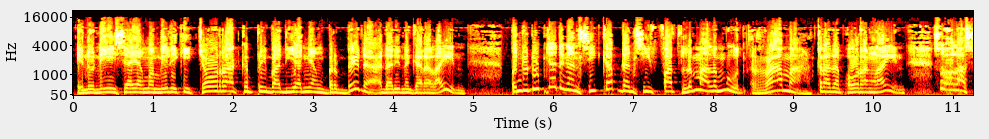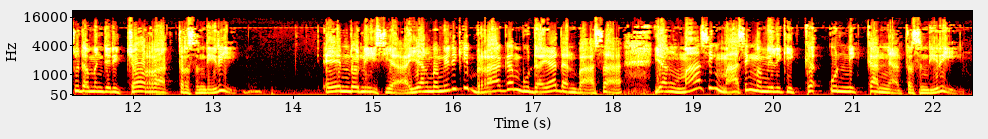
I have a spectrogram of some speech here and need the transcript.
Indonesia yang memiliki corak kepribadian yang berbeda dari negara lain. Penduduknya dengan sikap dan sifat lemah lembut, ramah terhadap orang lain, seolah sudah menjadi corak tersendiri. Indonesia yang memiliki beragam budaya dan bahasa yang masing-masing memiliki keunikannya tersendiri.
